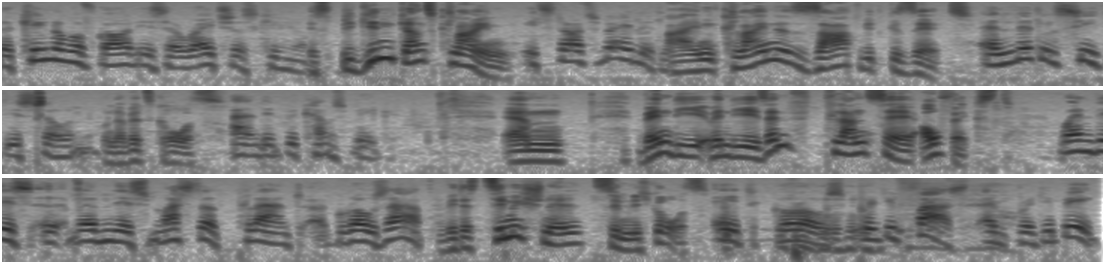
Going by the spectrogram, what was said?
The kingdom of God is a righteous kingdom. Es beginnt ganz klein. It starts very little. Eine kleine Saat wird gesät A little seed is sown und dann wird es groß. and it becomes big. Ähm, wenn, die, wenn die Senfpflanze aufwächst, When this, uh, when this mustard plant uh, grows up, wird es ziemlich schnell ziemlich groß. it grows pretty fast and pretty big.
